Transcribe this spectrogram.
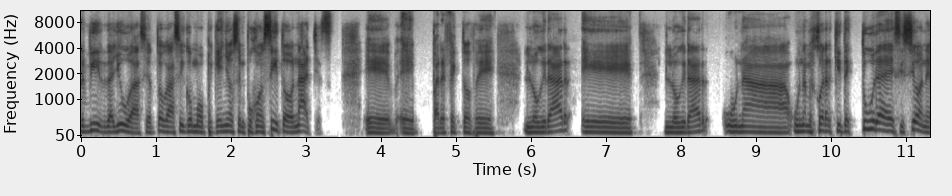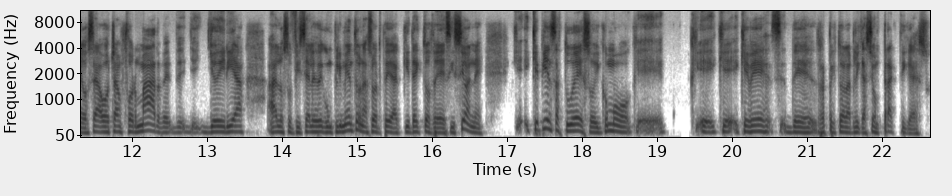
servir de ayuda, ¿cierto? Así como pequeños empujoncitos, naches, eh, eh, para efectos de lograr, eh, lograr una, una, mejor arquitectura de decisiones, o sea, o transformar, yo diría, a los oficiales de cumplimiento en una suerte de arquitectos de decisiones. ¿Qué, piensas tú de eso y cómo, qué, qué ves de, respecto a la aplicación práctica de eso?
